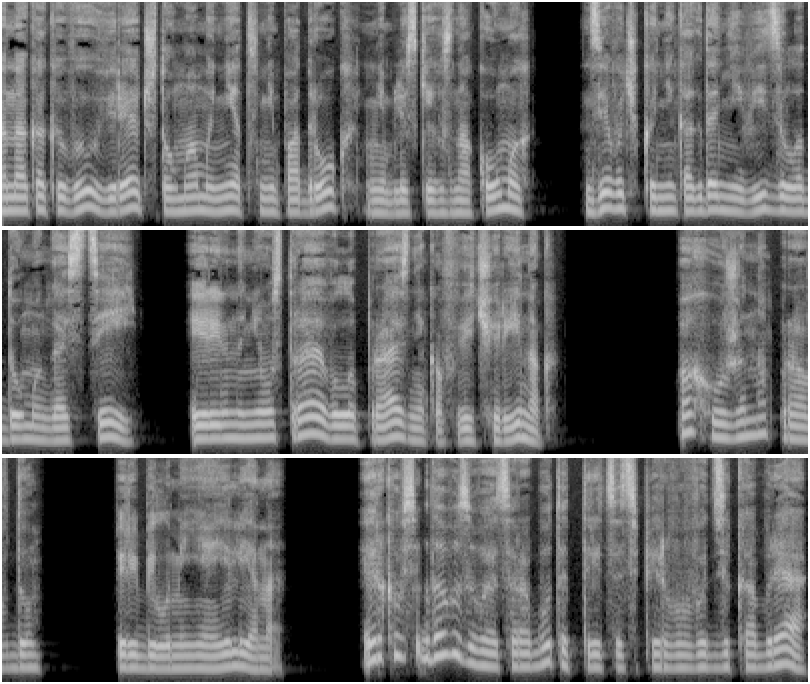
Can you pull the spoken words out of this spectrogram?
Она, как и вы, уверяет, что у мамы нет ни подруг, ни близких знакомых. Девочка никогда не видела дома гостей. Ирина не устраивала праздников, вечеринок. «Похоже на правду», — перебила меня Елена. Ирка всегда вызывается работать 31 декабря,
